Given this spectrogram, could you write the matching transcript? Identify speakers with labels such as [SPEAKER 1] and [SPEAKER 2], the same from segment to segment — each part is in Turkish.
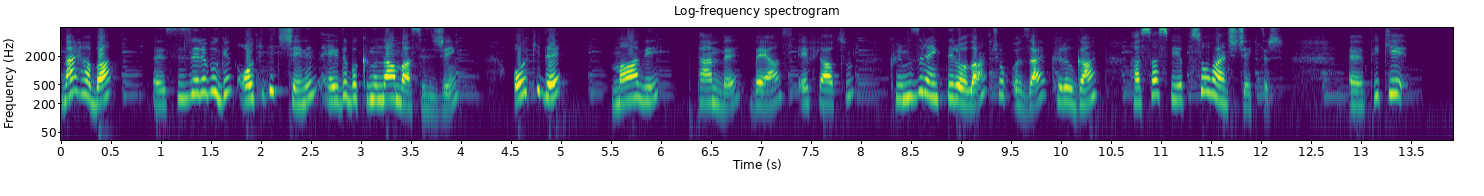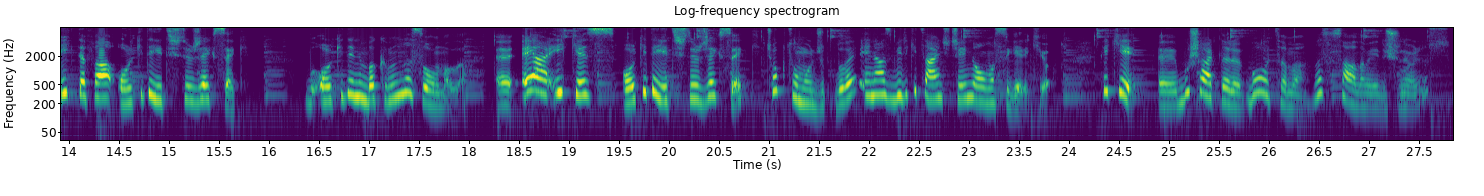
[SPEAKER 1] Merhaba, Ee, sizlere bugün orkide çiçeğinin evde bakımından bahsedeceğim. Orkide mavi, pembe, beyaz, eflatun, kırmızı renkleri olan çok özel, kırılgan, hassas bir yapısı olan çiçektir. Ee, Peki ilk defa orkide yetiştireceksek bu orkidenin bakımı nasıl olmalı? Ee, Eğer ilk kez orkide yetiştireceksek çok tomurcuklu ve en az bir iki tane çiçeğin olması gerekiyor. Peki e, bu şartları, bu ortamı nasıl sağlamayı düşünüyoruz?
